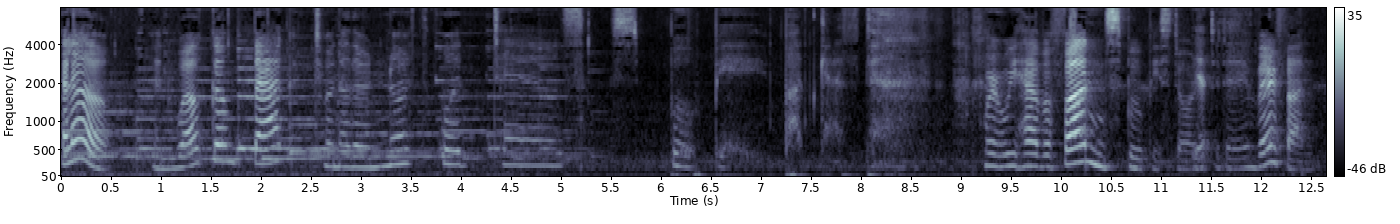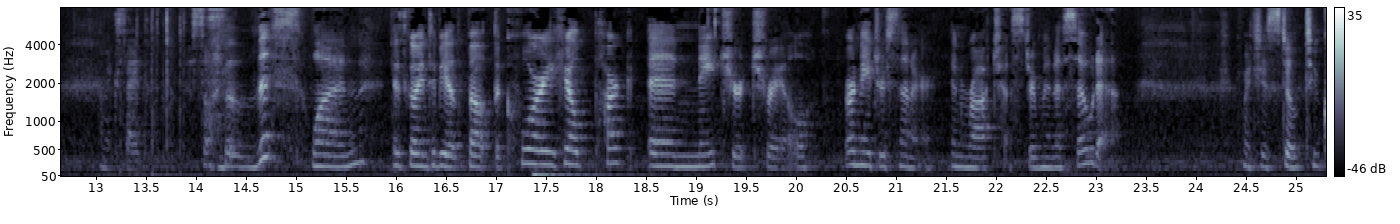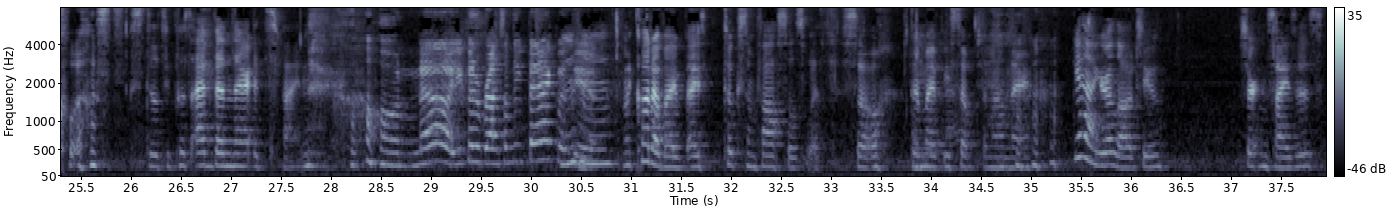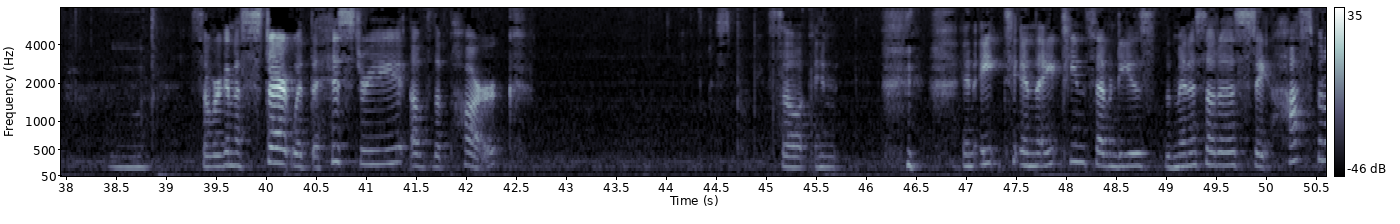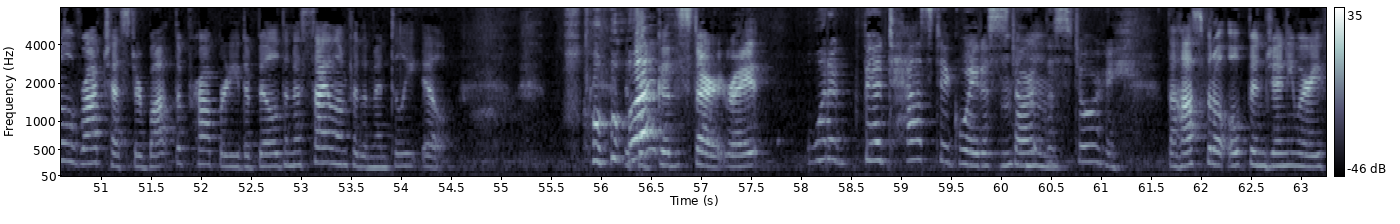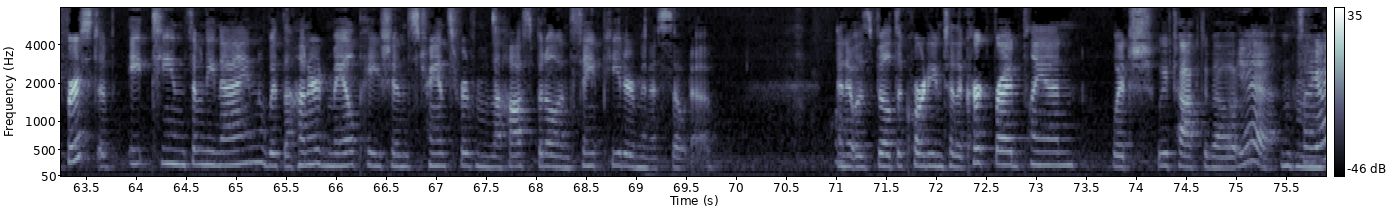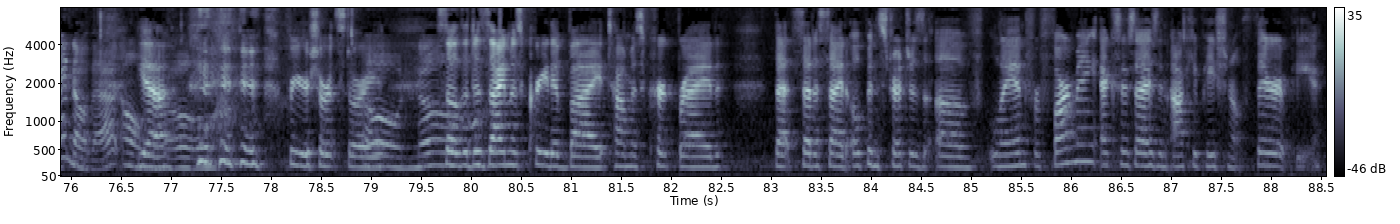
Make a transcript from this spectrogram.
Hello, and welcome back to another Northwood Tales Spoopy podcast, where we have a fun spoopy story Yes. today. Very fun. I'm excited about this one. So this one is going to be about the Quarry Hill Park and Nature Trail or Nature Center in Rochester, Minnesota. Which is still too close. Still too close. I've been there. It's fine. Oh no, you could have brought something back with you. Mhm. I could have. I, I took some fossils with, so there I might be that. something on there. yeah, you're allowed to. Certain sizes. Ooh. So we're going to start with the history of the park. So in in 18, in the 1870s, the Minnesota State Hospital Rochester bought the property to build an asylum for the mentally ill. It's a good start, right? What a fantastic way to start Mhm. the story. The hospital opened January 1st of 1879 with 100 male patients transferred from the hospital in St. Peter, Minnesota. And it was built according to the Kirkbride plan, which we've talked about. Yeah, Mhm. it's like I know that. Oh yeah. no. for your short story. Oh no. So the design was created by Thomas Kirkbride that set aside open stretches of land for farming, exercise, and occupational therapy.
